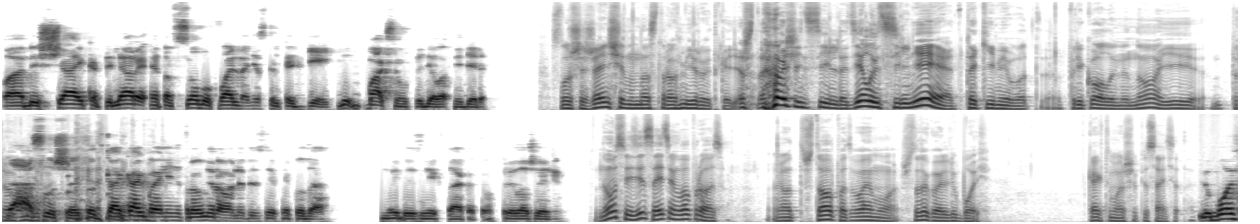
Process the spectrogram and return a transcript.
пообещай, капилляры. Это все буквально несколько дней, ну, максимум в пределах недели. Слушай, женщины нас травмируют, конечно, очень сильно. Делают сильнее такими вот приколами, но и травмируют. Да, слушай, тут как, как бы они не травмировали, без них никуда. Мы без них так это в приложении. Ну, в связи с этим вопрос. Вот что, по-твоему, что такое любовь? Как ты можешь описать это? Любовь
